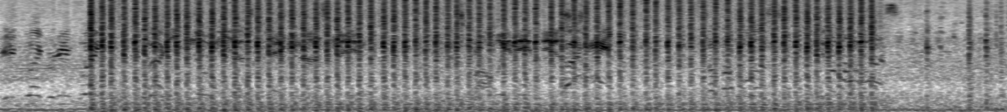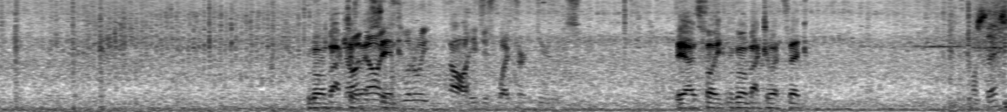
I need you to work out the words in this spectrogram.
Getting flanked, we're getting flanked. Back. He's on top of us. He's on top of us. We're going back to No, no, West he's End. literally. Oh, he just wiped our dudes. Yeah, it's fine. We're going back to West Bend. What's this?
